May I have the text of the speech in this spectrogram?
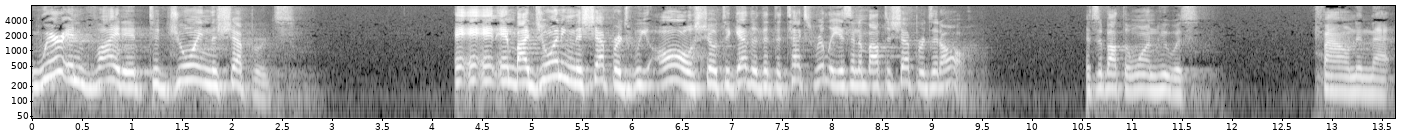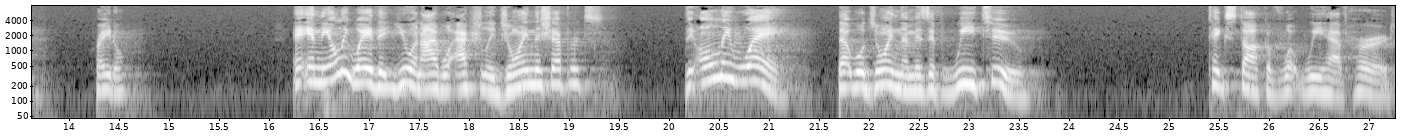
We're invited to join the shepherds. And, and, and, by joining the shepherds, we all show together that the text really isn't about the shepherds at all. It's about the one who was found in that cradle. And, the only way that you and I will actually join the shepherds, the only way that we'll join them is if we too take stock of what we have heard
